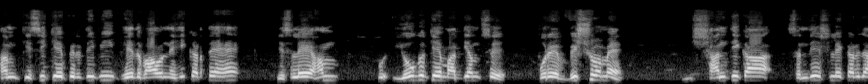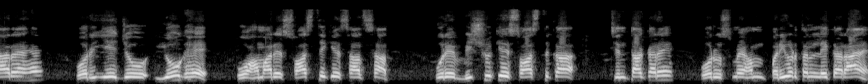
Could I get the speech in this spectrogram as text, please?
हम किसी के प्रति भी भेदभाव नहीं करते हैं। इसलिए हम योग के माध्यम से पूरे विश्व में शांति का संदेश लेकर जा रहे हैं और ये जो योग है, वो हमारे स्वास्थ्य के साथ साथ पूरे विश्व के स्वास्थ्य का चिंता करें और उसमें हम परिवर्तन लेकर आए।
